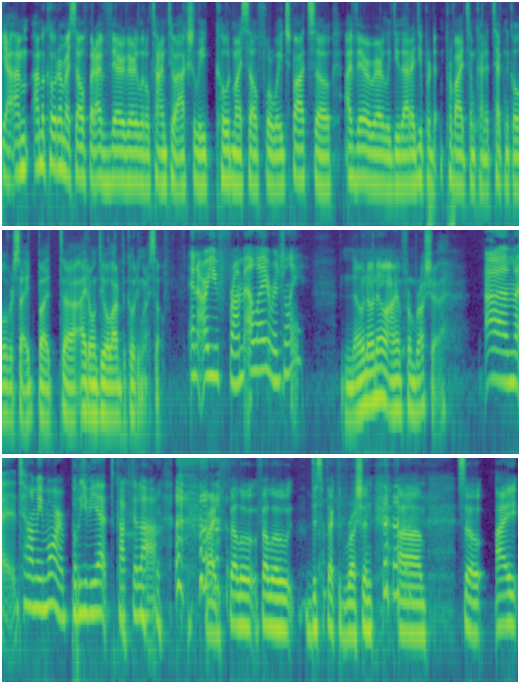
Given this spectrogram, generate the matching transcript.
yeah, I'm I'm a coder myself, but I have very very little time to actually code myself for WageSpot. So I very rarely do that. I do pro- provide some kind of technical oversight, but uh, I don't do a lot of the coding myself. And are you from LA originally? No, no, no. I am from Russia. Um, tell me more. Privyet, Cocktaila. All right, fellow fellow disaffected Russian. Um, so I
